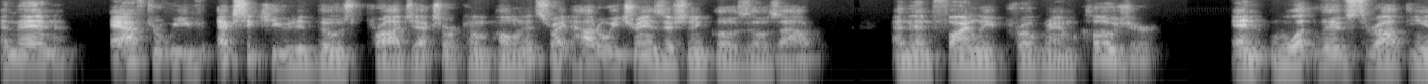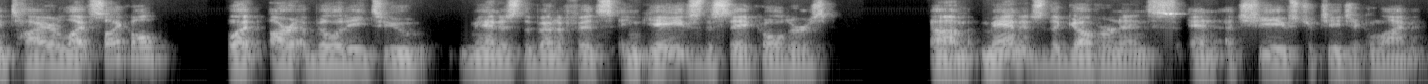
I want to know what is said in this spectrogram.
And then after we've executed those projects or components, right, how do we transition and close those out? and then finally program closure and what lives throughout the entire life cycle, but our ability to manage the benefits, engage the stakeholders, um, manage the governance, and achieve strategic alignment.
